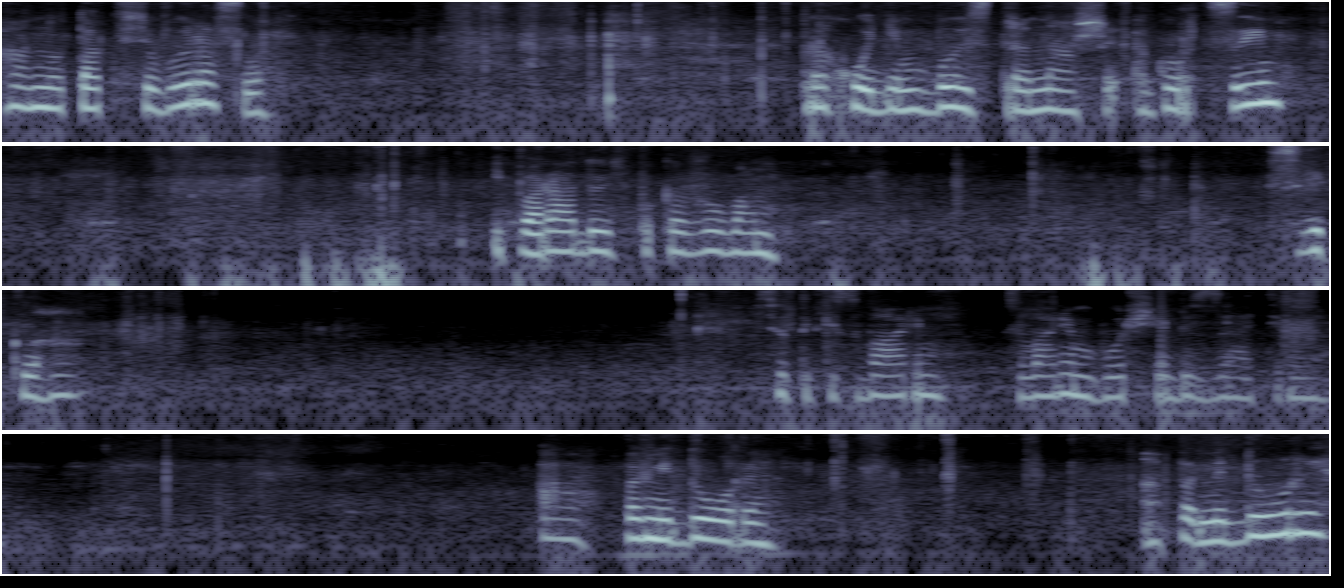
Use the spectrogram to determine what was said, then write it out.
Оно так все выросло. Проходим быстро наши огурцы. И порадуюсь, покажу вам свекла. все-таки сварим, сварим борщ обязательно. А помидоры, а помидоры,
